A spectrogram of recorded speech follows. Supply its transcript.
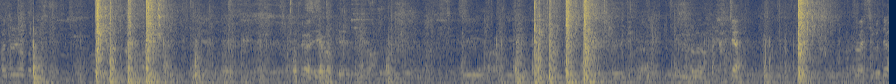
Cuatro arriba por Otra.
